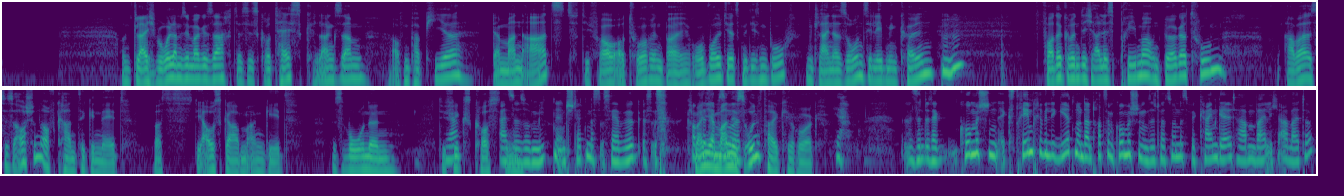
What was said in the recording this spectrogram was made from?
Und gleichwohl haben sie mal gesagt, es ist grotesk langsam auf dem Papier. Der Mann Arzt, die Frau Autorin bei Rowold jetzt mit diesem Buch, ein kleiner Sohn, sie leben in Köln. Mhm. Vordergründig alles prima und Bürgertum, aber es ist auch schon auf Kante genäht, was die Ausgaben angeht. Das Wohnen, die Ja, Fixkosten. Also so Mieten in Städten, das ist ja wirklich, es ist ich meine, ihr Mann ist Unfallchirurg. Ja. Wir sind in der komischen, extrem privilegierten und dann trotzdem komischen Situation, dass wir kein Geld haben, weil ich arbeite.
